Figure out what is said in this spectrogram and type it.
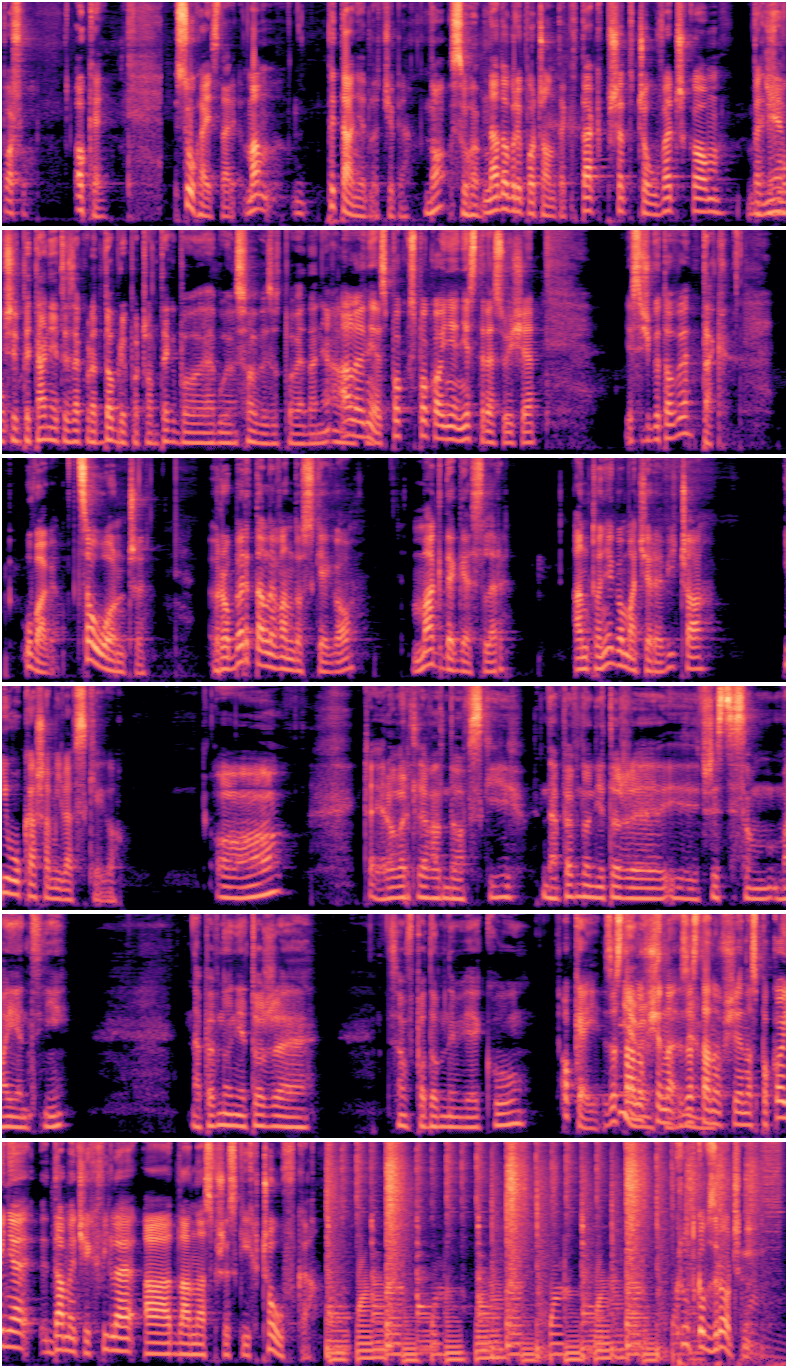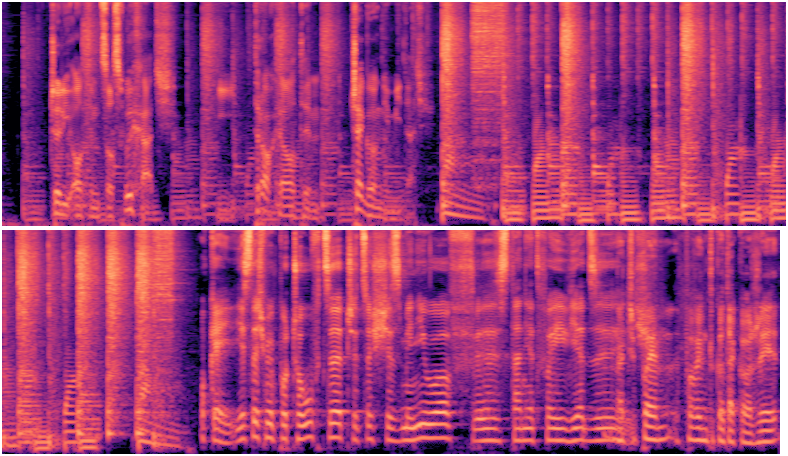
Poszło. Okej. Słuchaj, stary, mam pytanie dla ciebie. No, słucham. Na dobry początek. Tak przed czołóweczką Ja będziesz nie wiem, mógł... czy pytanie to jest akurat dobry początek, bo ja byłem słaby z odpowiadania. Ale, Ale nie, spok- spokojnie, nie stresuj się. Jesteś gotowy? Tak. Uwaga. Co łączy Roberta Lewandowskiego, Magdę Gessler, Antoniego Macierewicza i Łukasza Milewskiego? O, cześć, Robert Lewandowski. Na pewno nie to, że y, wszyscy są majętni. Na pewno nie to, że są w podobnym wieku. Okej, zastanów, wiem, się, na, zastanów się na spokojnie, damy ci chwilę, a dla nas wszystkich czołówka. Krótkowzroczni, czyli o tym, co słychać i trochę o tym, czego nie widać. Okej, jesteśmy po czołówce. Czy coś się zmieniło w y, stanie twojej wiedzy? Znaczy powiem, powiem tylko tak, że y,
